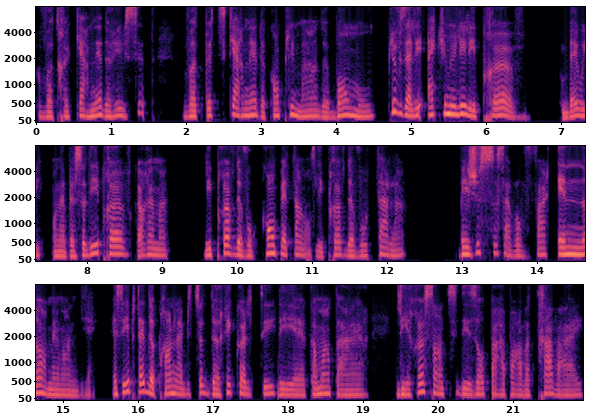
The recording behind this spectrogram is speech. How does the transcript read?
votre carnet de réussite, votre petit carnet de compliments, de bons mots. Plus vous allez accumuler les preuves ben oui, on appelle ça des preuves, carrément. Les preuves de vos compétences, les preuves de vos talents. Ben juste ça, ça va vous faire énormément de bien. Essayez peut-être de prendre l'habitude de récolter les euh, commentaires, les ressentis des autres par rapport à votre travail,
